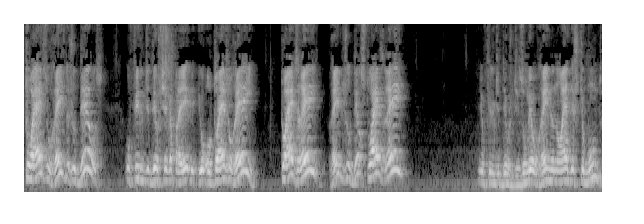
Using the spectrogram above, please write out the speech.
Tu és o rei dos judeus? O Filho de Deus chega para ele, ou tu és o rei, tu és rei, rei dos judeus, tu és rei. E o Filho de Deus diz: O meu reino não é deste mundo.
